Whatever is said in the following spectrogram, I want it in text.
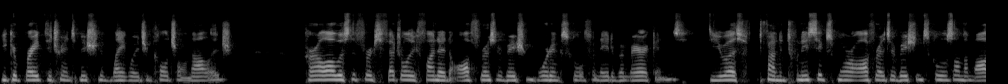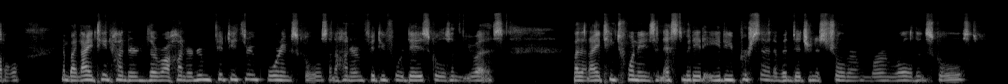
he could break the transmission of language and cultural knowledge. Carlisle was the first federally funded off-reservation boarding school for Native Americans. The U.S. founded 26 more off-reservation schools on the model, and by 1900, there were 153 boarding schools and 154 day schools in the U.S. By the 1920s, an estimated 80% of Indigenous children were enrolled in schools.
